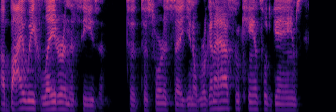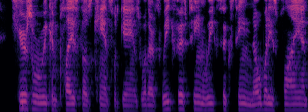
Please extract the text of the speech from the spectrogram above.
a bye week later in the season to, to sort of say, you know, we're going to have some canceled games. Here's where we can place those canceled games, whether it's week 15, week 16, nobody's playing.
